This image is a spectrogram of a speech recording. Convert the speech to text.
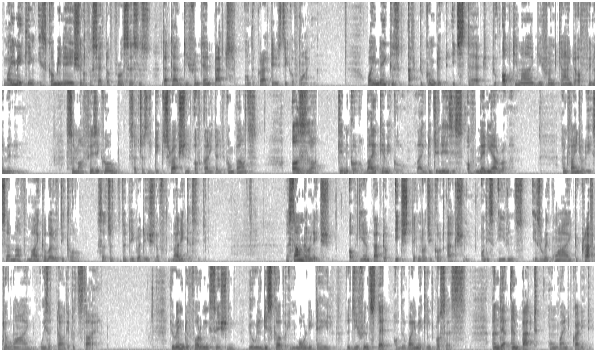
Winemaking is a combination of a set of processes that have different impacts on the characteristic of wine. Winemakers have to conduct each step to optimize different kinds of phenomenon. Some are physical, such as the extraction of qualitative compounds. Others are chemical or biochemical, like the genesis of many aromas. And finally, some are microbiological, such as the degradation of malic acid. A sound knowledge of the impact of each technological action on these events is required to craft a wine with a targeted style. During the following session, you will discover in more detail the different steps of the winemaking process and their impact on wine quality.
